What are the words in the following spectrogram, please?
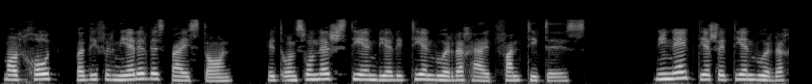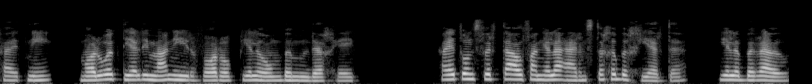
Maar God, wat die vernederdes bijstaan, het ons ondersteun dier die teenwoordigheid van Titus. Niet net dier sy teenwoordigheid nie, maar ook dier die manier waarop jylle om bemoedig het. Hy het ons vertel van jylle ernstige begeerte, jylle berouw,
